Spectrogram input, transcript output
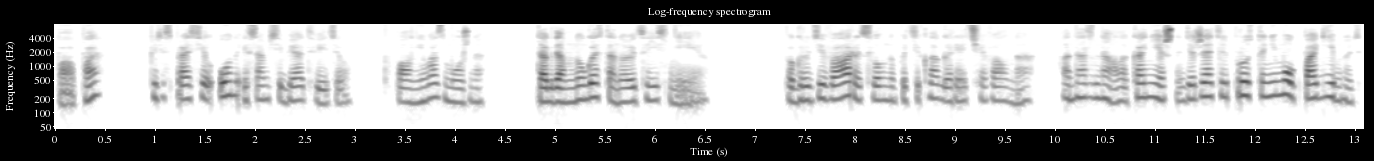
«Папа?» — переспросил он и сам себе ответил. «Вполне возможно. Тогда многое становится яснее». По груди Вары словно потекла горячая волна. Она знала, конечно, держатель просто не мог погибнуть.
